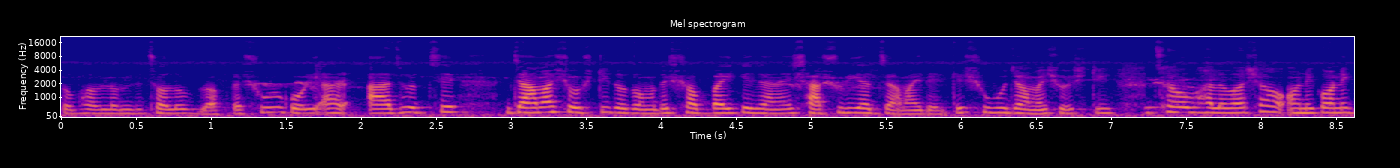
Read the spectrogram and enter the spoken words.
তো ভাবলাম যে চলো ব্লগটা শুরু করি। আর আজ হচ্ছে জামাই ষষ্ঠী, তো তোমাদের সবাইকে জানাই, শাশুড়ি আর জামাইদেরকে শুভ জামাই ষষ্ঠী। ইচ্ছা ও ভালোবাসা, অনেক অনেক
